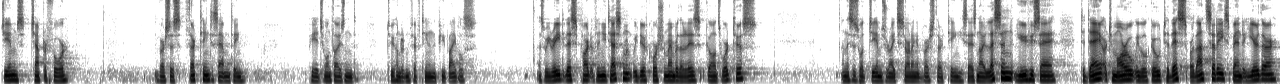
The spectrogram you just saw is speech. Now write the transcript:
James chapter 4, verses 13 to 17, page 1215 in the Pew Bibles. As we read this part of the New Testament, we do, of course, remember that it is God's word to us. And this is what James writes, starting at verse 13. He says, Now listen, you who say, Today or tomorrow we will go to this or that city, spend a year there,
